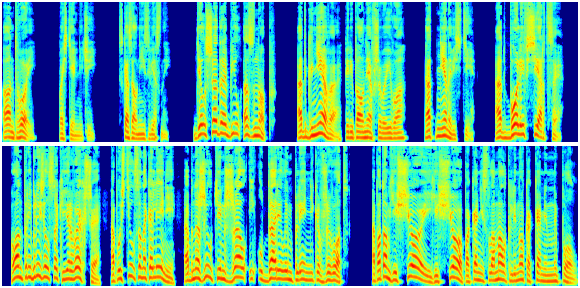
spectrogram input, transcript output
«Он твой, постельничий», — сказал неизвестный. Делшада бил озноб. От гнева, переполнявшего его, от ненависти, от боли в сердце. Он приблизился к Ервехше, опустился на колени, обнажил кинжал и ударил им пленника в живот. А потом еще и еще, пока не сломал клинок о каменный пол.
